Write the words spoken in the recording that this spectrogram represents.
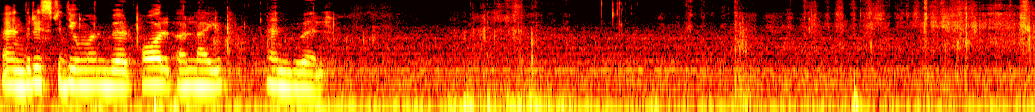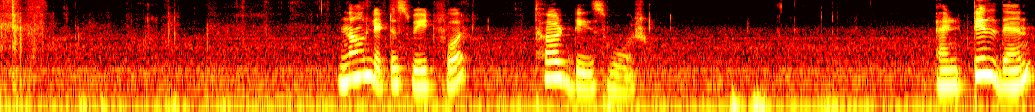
and Drishtadyuman were all alive and well. Now let us wait for third day's war. And till then,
